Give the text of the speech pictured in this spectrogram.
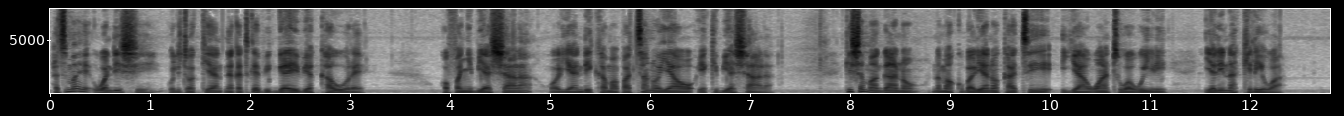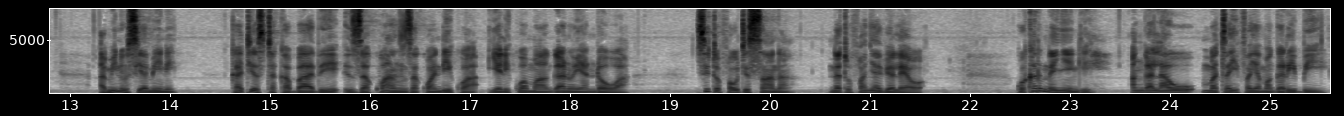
Hatimaye uandishi ulitokea na katika vigai vya kaure wafanyabiashara waliandika mapatano yao ya kibiashara. Kisha maagano na makubaliano kati ya watu wawili yalinakiliwa. Amini usiamini kati ya stakabadhi za kwanza kuandikwa yalikuwa maagano ya ndoa. Si tofauti sana na tufanyavyo leo. Kwa karne nyingi angalau mataifa ya magharibi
